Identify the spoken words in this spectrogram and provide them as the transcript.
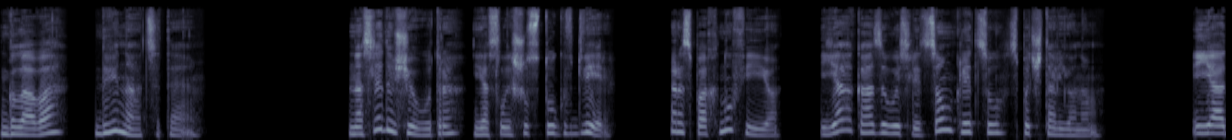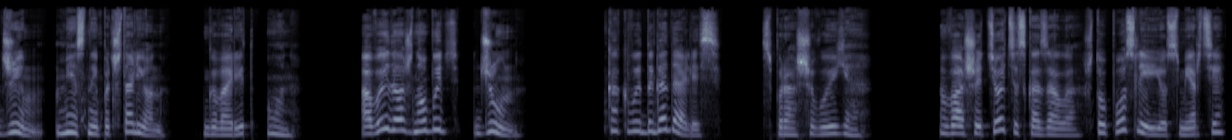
Глава 12 На следующее утро я слышу стук в дверь. Распахнув ее, я оказываюсь лицом к лицу с почтальоном. «Я Джим, местный почтальон», — говорит он. «А вы, должно быть, Джун». «Как вы догадались?» — спрашиваю я. «Ваша тетя сказала, что после ее смерти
